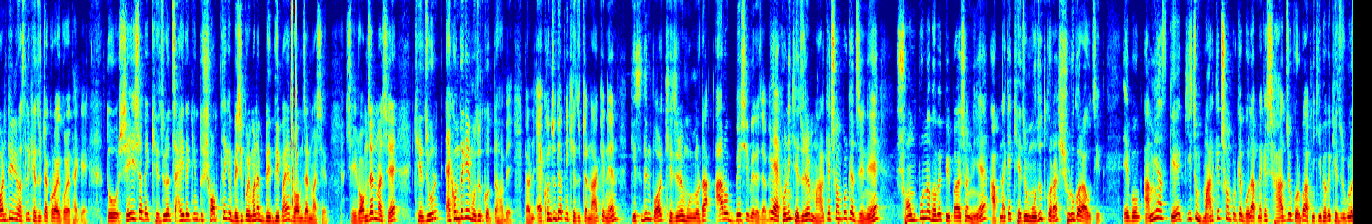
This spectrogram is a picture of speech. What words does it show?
কন্টিনিউয়াসলি খেজুরটা ক্রয় করে থাকে। তো সেই হিসাবে খেজুরের চাহিদা কিন্তু সব থেকে বেশি পরিমাণে বৃদ্ধি পায় রমজান মাসে। সেই রমজান মাসে খেজুর এখন থেকেই মজুত করতে হবে। কারণ এখন যদি আপনি খেজুরটা না কেনেন, কিছুদিন পর খেজুরের মূল্যটা আরও বেশি বেড়ে যাবে। এখনই খেজুরের মার্কেট সম্পর্কে জেনে সম্পূর্ণভাবে প্রিপারেশন নিয়ে আপনাকে খেজুর মজুত করা শুরু করা উচিত। এবং আমি আজকে কিছু মার্কেট সম্পর্কে বলে আপনাকে সাহায্য করব। আপনি কীভাবে খেজুরগুলো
